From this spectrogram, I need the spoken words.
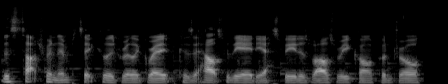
this attachment in particular is really great because it helps with the ADS speed as well as recoil control.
